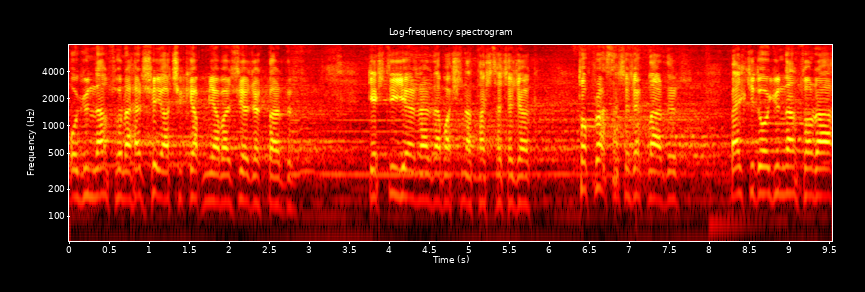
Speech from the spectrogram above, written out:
o günden sonra her şeyi açık yapmaya başlayacaklardır. Geçtiği yerlerde başına taş saçacak, toprak saçacaklardır. Belki de o günden sonra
